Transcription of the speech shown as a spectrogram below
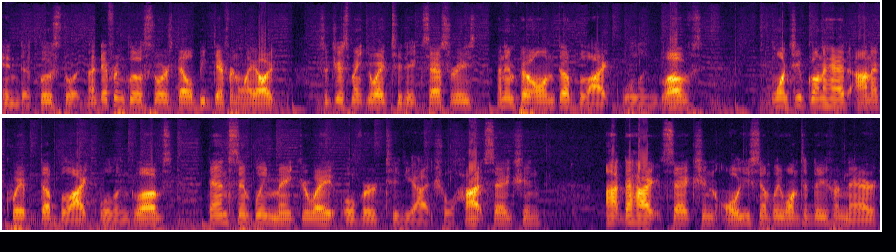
in the clothes store. Now different clothes stores, there'll be different layout, so just make your way to the accessories, and then put on the black woolen gloves. Once you've gone ahead and equipped the black woolen gloves, then simply make your way over to the actual hat section. At the hat section, all you simply want to do from there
